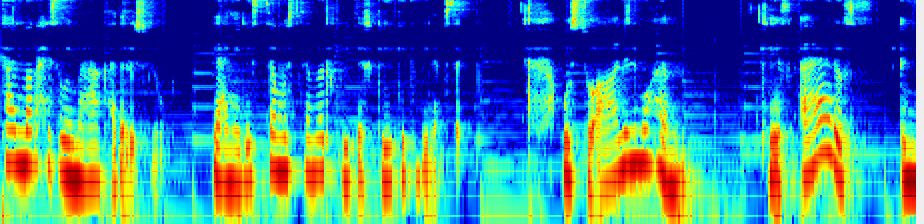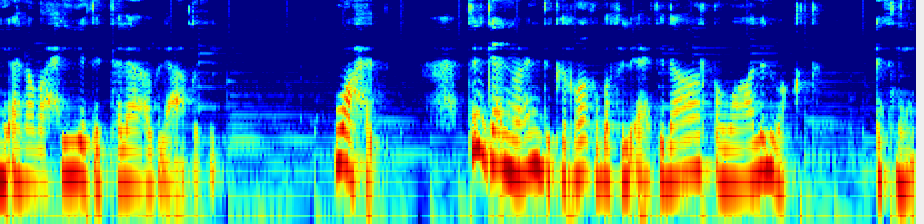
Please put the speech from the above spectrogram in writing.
كان ما راح يسوي معاك هذا الأسلوب. يعني لسه مستمر في تشكيكك بنفسك. والسؤال المهم كيف أعرف أني أنا ضحية التلاعب العاطفي؟ واحد تلقى أنه عندك الرغبة في الاعتذار طوال الوقت. اثنين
